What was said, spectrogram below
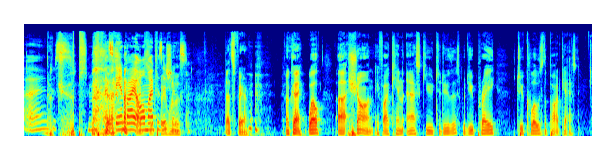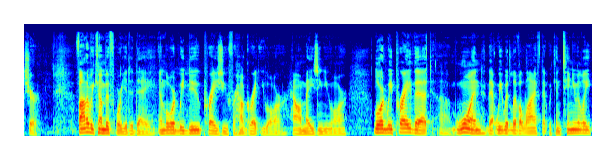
I just I stand by all my That's expect one of positions. That's fair. Okay. Well, uh, Shaun, if I can ask you to do this, would you pray to close the podcast? Sure. Father, we come before you today, and Lord, we do praise you for how great you are, how amazing you are. Lord, we pray that, um, one, that we would live a life that would continually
